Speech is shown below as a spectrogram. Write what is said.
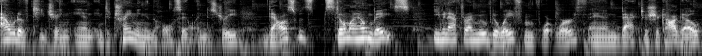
out of teaching and into training in the wholesale industry, Dallas was still my home base. Even after I moved away from Fort Worth and back to Chicago,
